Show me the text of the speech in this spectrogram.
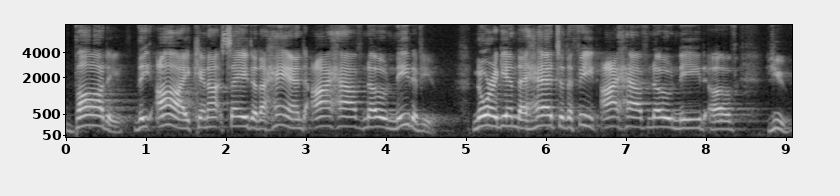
body. The eye cannot say to the hand, I have no need of you nor again the head to the feet, I have no need of you.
